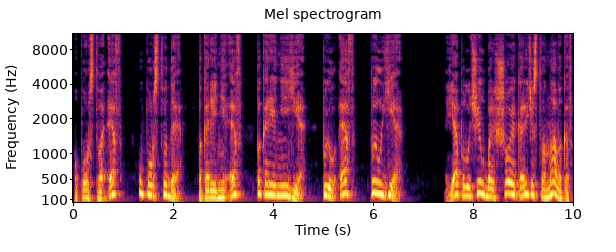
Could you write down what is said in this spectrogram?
Упорство F, упорство D, покорение F, покорение E, пыл F, пыл E. Я получил большое количество навыков,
